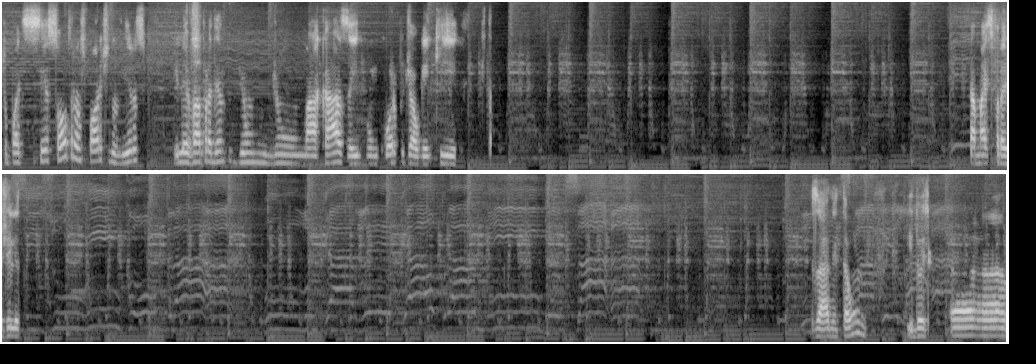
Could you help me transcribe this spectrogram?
tu pode ser só o transporte do vírus e levar para dentro de, um, de uma casa e um corpo de alguém que, que tá... tá mais fragilizado. Então, e dois. Uh,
